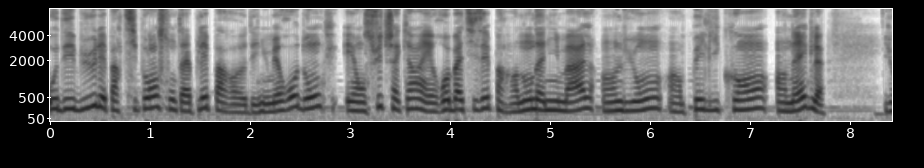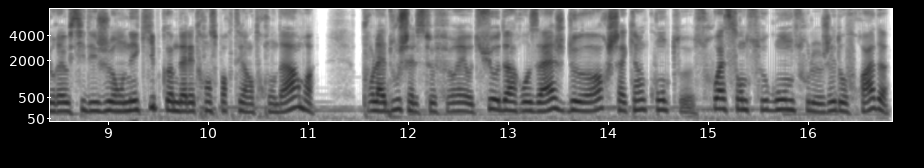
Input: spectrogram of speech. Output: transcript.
Au début, les participants sont appelés par euh, des numéros donc, et ensuite chacun est rebaptisé par un nom d'animal, un lion, un pélican, un aigle. Il y aurait aussi des jeux en équipe comme d'aller transporter un tronc d'arbre. Pour la douche, elle se ferait au tuyau d'arrosage, dehors. Chacun compte 60 secondes sous le jet d'eau froide.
